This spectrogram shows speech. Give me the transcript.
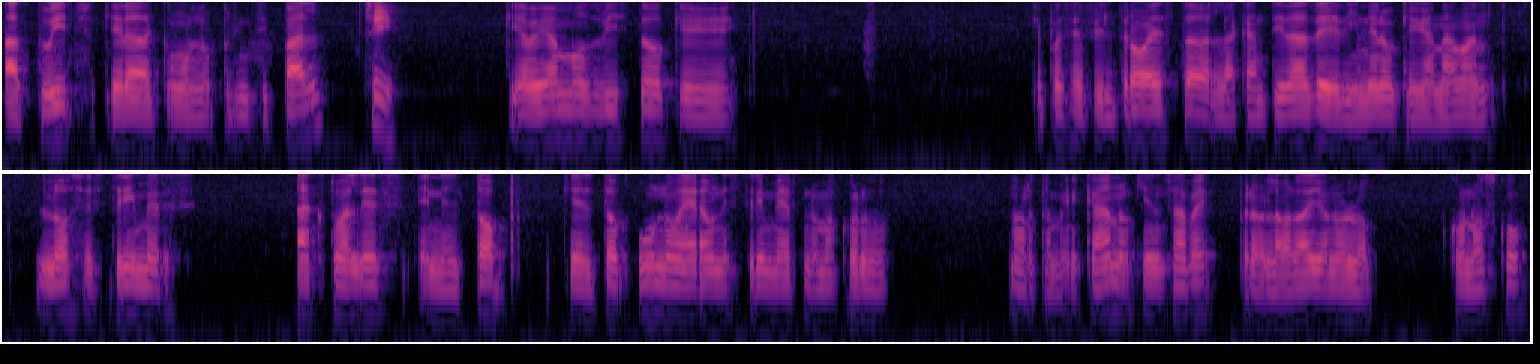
a Twitch, que era como lo principal. Sí. Que habíamos visto que que pues se filtró esta la cantidad de dinero que ganaban los streamers actuales en el top, que el top 1 era un streamer, no me acuerdo, norteamericano, quién sabe, pero la verdad yo no lo conozco.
